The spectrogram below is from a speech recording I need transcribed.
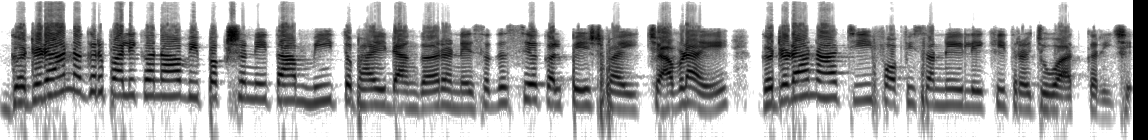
ગઢડા નગરપાલિકાના વિપક્ષ નેતા મીતભાઈ ડાંગર અને સદસ્ય કલ્પેશભાઈ ચાવડાએ ગઢડાના ચીફ ઓફિસરને લેખિત રજૂઆત કરી છે.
